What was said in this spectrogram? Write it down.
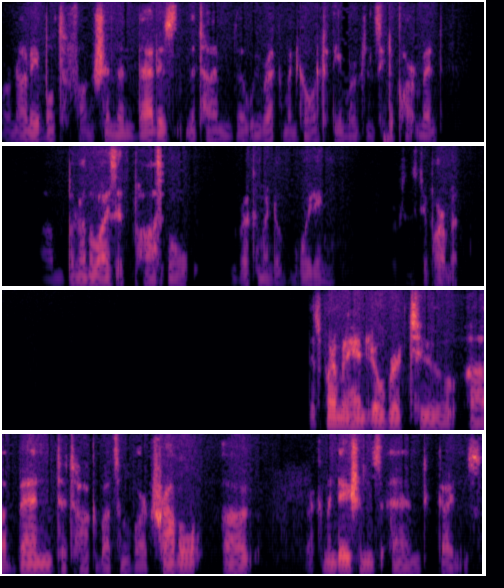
or not able to function, then that is the time that we recommend going to the emergency department. Um, but otherwise, if possible, we recommend avoiding the emergency department. This point, I'm going to hand it over to uh, Ben to talk about some of our travel uh, recommendations and guidance.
